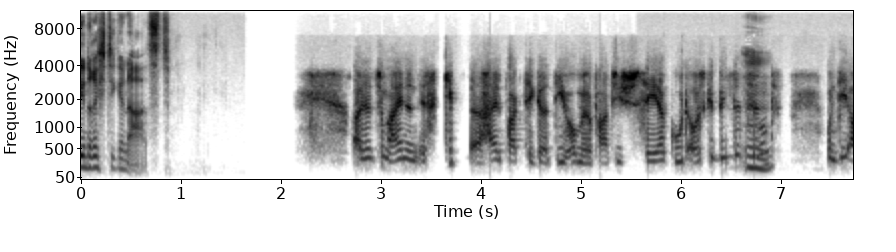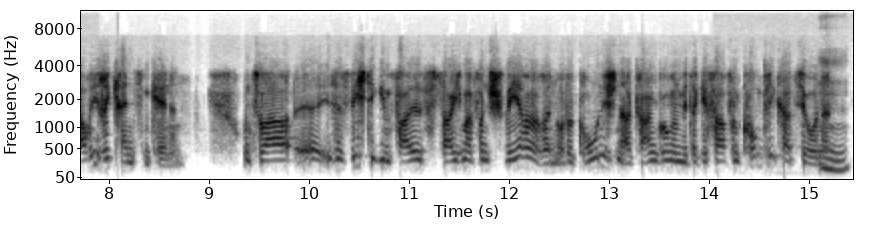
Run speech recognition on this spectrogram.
den richtigen Arzt? Also zum einen, es gibt äh, Heilpraktiker, die homöopathisch sehr gut ausgebildet mhm. sind und die auch ihre Grenzen kennen. Und zwar äh, ist es wichtig im Fall, sage ich mal, von schwereren oder chronischen Erkrankungen mit der Gefahr von Komplikationen, mhm.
